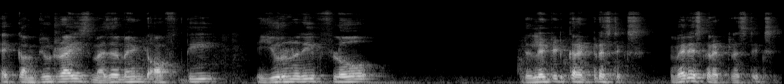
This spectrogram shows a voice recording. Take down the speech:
a computerized measurement of the urinary flow related characteristics, various characteristics,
